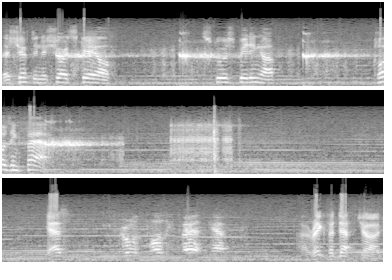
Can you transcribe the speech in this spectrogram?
They're shifting to short scale. Screw speeding up. Closing fast. Yes? Screw is closing fast, Captain. Uh, rig for depth charge.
